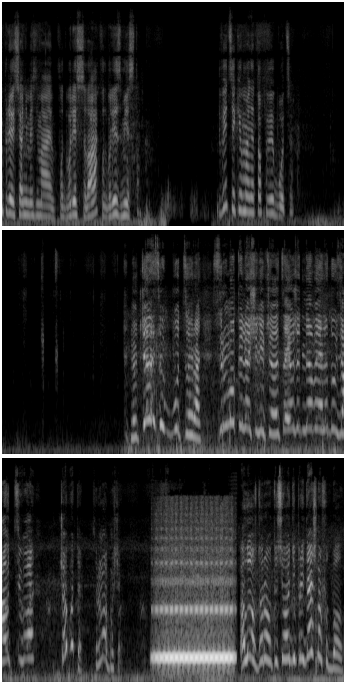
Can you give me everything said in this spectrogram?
Всім привіт! Сьогодні ми знімаємо футболіст села, футболіст з міста. Дивіться, які в мене топові буци. Навчилася в бутси грати. Все одно кальоші ліпше, але це я вже для вигляду взяв цього. Чоботи? Все одно обмаши. Алло, здорово, ти сьогодні прийдеш на футбол?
